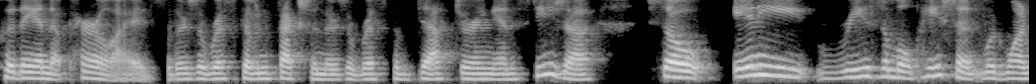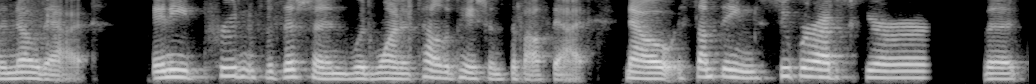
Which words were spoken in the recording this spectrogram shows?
could they end up paralyzed? There's a risk of infection, there's a risk of death during anesthesia. So, any reasonable patient would want to know that. Any prudent physician would want to tell the patients about that. Now, something super obscure, the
